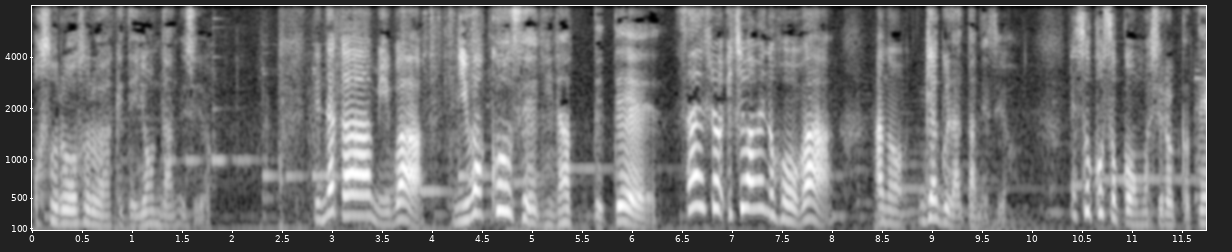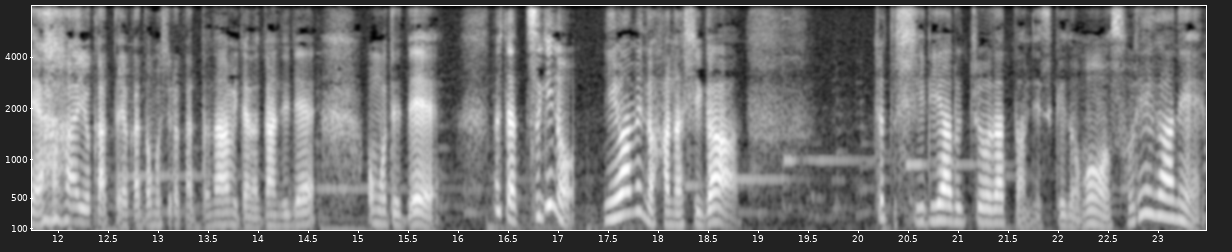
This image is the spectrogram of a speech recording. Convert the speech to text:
恐る恐る開けて読んだんですよ。で、中身は庭構成になってて、最初1話目の方は、あの、ギャグだったんですよ。で、そこそこ面白くて、ああ、よかったよかった、面白かったな、みたいな感じで思ってて、そしたら次の2話目の話が、ちょっとシリアル調だったんですけども、それがね、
